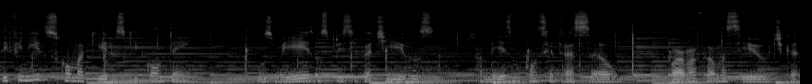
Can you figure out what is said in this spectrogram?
definidos como aqueles que contêm os mesmos princípios ativos, a mesma concentração, forma farmacêutica,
